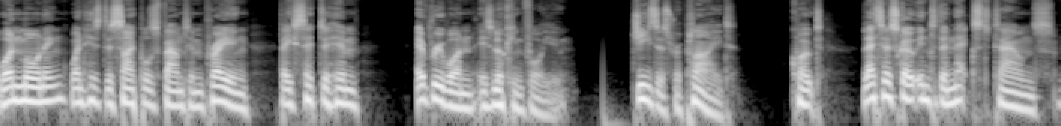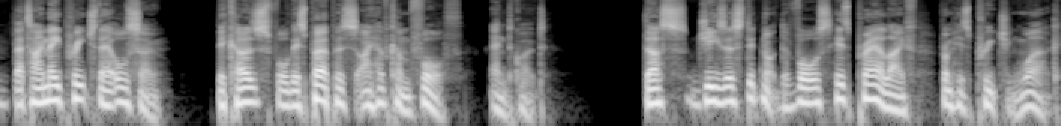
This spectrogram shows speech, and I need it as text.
One morning, when his disciples found him praying, they said to him, Everyone is looking for you. Jesus replied, quote, Let us go into the next towns, that I may preach there also, because for this purpose I have come forth. Thus, Jesus did not divorce his prayer life from his preaching work.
